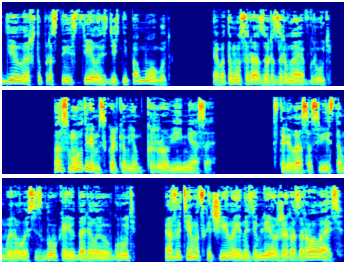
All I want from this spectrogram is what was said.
дело, что простые стрелы здесь не помогут, а потому сразу разрывная в грудь. Посмотрим, сколько в нем крови и мяса. Стрела со свистом вырвалась из лука и ударила его в грудь, а затем отскочила и на земле уже разорвалась.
